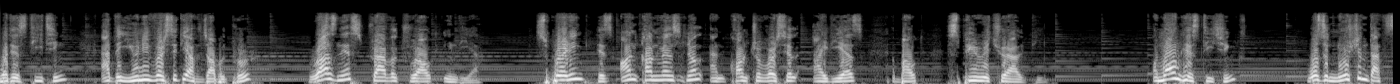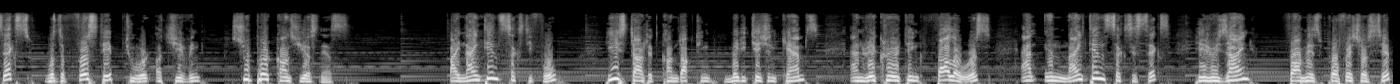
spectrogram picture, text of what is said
with his teaching at the University of Jabalpur, Rajneesh traveled throughout India, spreading his unconventional and controversial ideas about spirituality. Among his teachings was the notion that sex was the first step toward achieving superconsciousness. By 1964, he started conducting meditation camps and recruiting followers and in 1966 he resigned from his professorship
